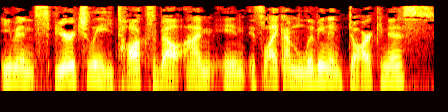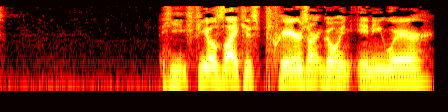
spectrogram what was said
Even spiritually, he talks about I'm in. It's like I'm living in darkness he feels like his prayers aren't going anywhere.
